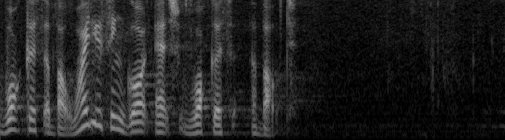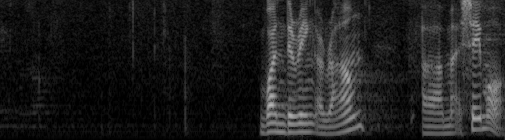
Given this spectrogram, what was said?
walketh about. Why do you think God adds walketh about? Wandering around. Um, say more.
